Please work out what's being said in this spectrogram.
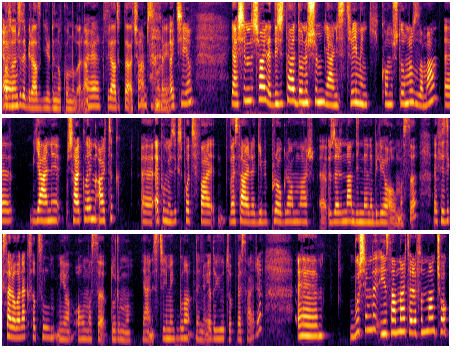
Evet. Az önce de biraz girdin o konulara. Evet. Birazcık daha açar mısın orayı? Açayım. Ya şimdi şöyle dijital dönüşüm yani streaming konuştuğumuz zaman e, yani şarkıların artık e, Apple Music, Spotify vesaire gibi programlar e, üzerinden dinlenebiliyor olması ve fiziksel olarak satılmıyor olması durumu. Yani streaming buna deniyor ya da YouTube vesaire. E, bu şimdi insanlar tarafından çok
